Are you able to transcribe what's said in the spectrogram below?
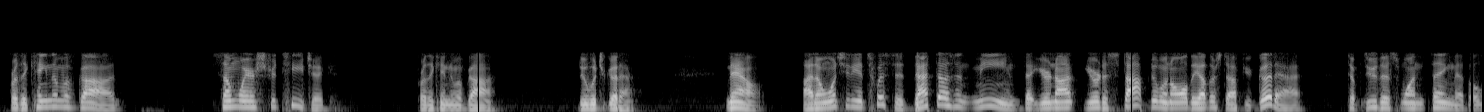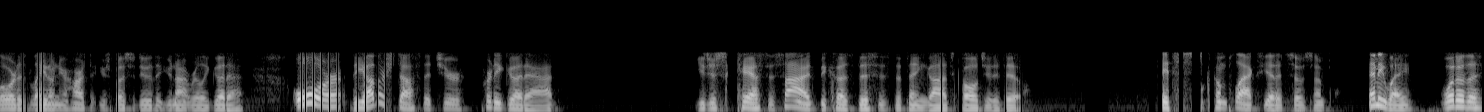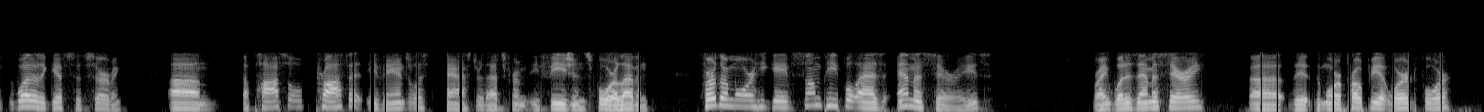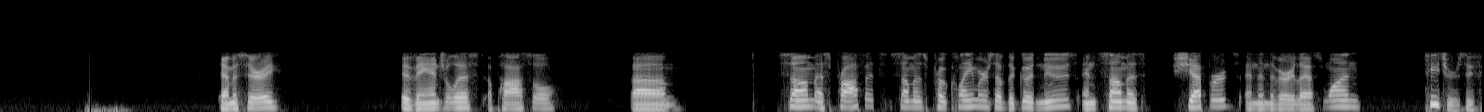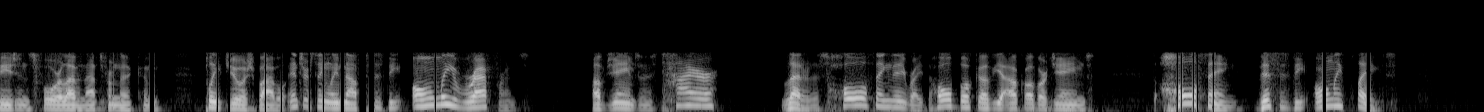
for the kingdom of God, somewhere strategic for the kingdom of God. Do what you're good at. Now, I don't want you to get twisted. That doesn't mean that you're not you're to stop doing all the other stuff you're good at to do this one thing that the Lord has laid on your heart that you're supposed to do that you're not really good at. Or the other stuff that you're pretty good at, you just cast aside because this is the thing God's called you to do. It's so complex yet it's so simple. Anyway, what are the what are the gifts of serving? Um, apostle, prophet, evangelist, pastor. That's from Ephesians 4:11. Furthermore, he gave some people as emissaries. Right? What is emissary? Uh, the the more appropriate word for emissary, evangelist, apostle. Um, some as prophets, some as proclaimers of the good news, and some as shepherds. And then the very last one, teachers. Ephesians 4:11. That's from the complete Jewish Bible. Interestingly enough, this is the only reference of James in entire letter, this whole thing they write, the whole book of Yaakov or James, the whole thing, this is the only place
